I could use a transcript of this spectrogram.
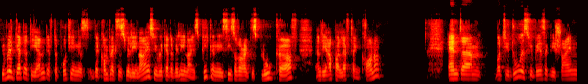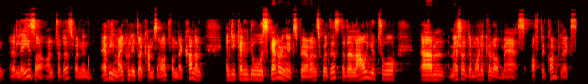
you will get at the end, if the protein is, the complex is really nice, you will get a really nice peak and you see sort of like this blue curve in the upper left-hand corner. And um, what you do is you basically shine a laser onto this when every microliter comes out from the column and you can do scattering experiments with this that allow you to um, measure the molecular mass of the complex.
